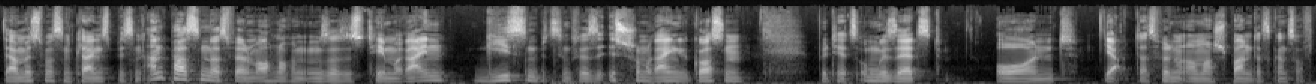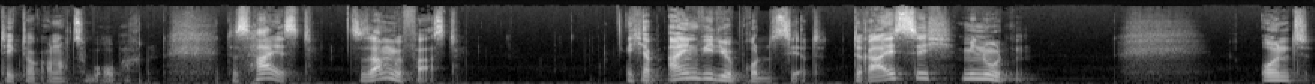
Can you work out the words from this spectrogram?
Da müssen wir es ein kleines bisschen anpassen. Das werden wir auch noch in unser System reingießen, beziehungsweise ist schon reingegossen, wird jetzt umgesetzt. Und ja, das wird dann auch noch spannend, das Ganze auf TikTok auch noch zu beobachten. Das heißt, zusammengefasst, ich habe ein Video produziert, 30 Minuten. Und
